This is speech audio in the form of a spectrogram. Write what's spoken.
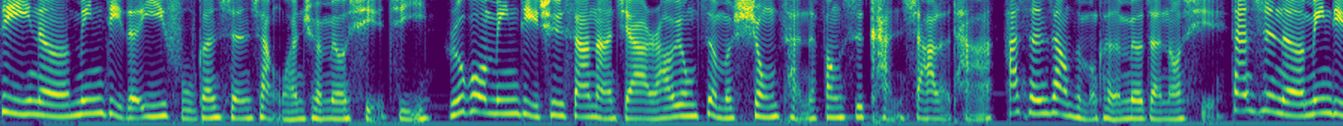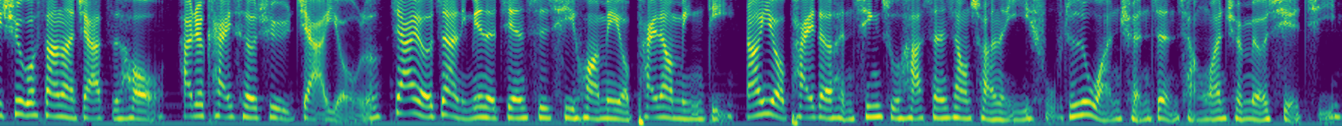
第一呢，Mindy 的衣服跟身上完全没有血迹。如果 Mindy 去 Sana 家，然后用这么凶残的方式砍杀了他，他身上怎么可能没有沾到血？但是呢，Mindy 去过 Sana 家之后，他就开车去加油了。加油站里面的监视器画面有拍到 Mindy，然后也有拍得很清楚，他身上穿的衣服就是完全正常，完全没有血迹。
